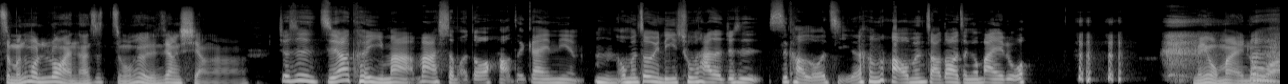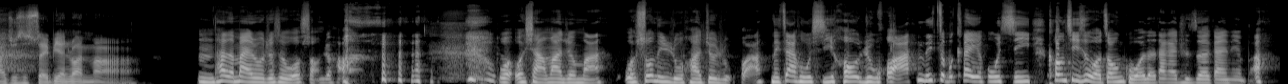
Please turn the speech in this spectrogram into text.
怎么那么乱啊？这怎么会有人这样想啊？就是只要可以骂骂什么都好的概念。嗯，我们终于理出他的就是思考逻辑了，很好，我们找到了整个脉络。没有脉络啊，就是随便乱骂啊。嗯，他的脉络就是我爽就好，我我想骂就骂，我说你辱华就辱华，你在呼吸后辱华，你怎么可以呼吸？空气是我中国的，大概就是这个概念吧。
